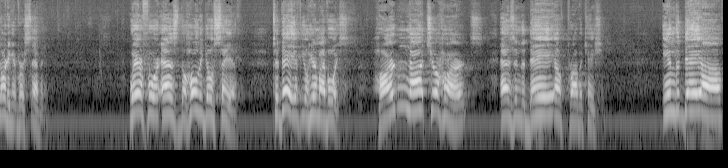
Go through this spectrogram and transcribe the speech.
Starting at verse 7. Wherefore, as the Holy Ghost saith, Today, if you'll hear my voice, harden not your hearts as in the day of provocation. In the day of,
